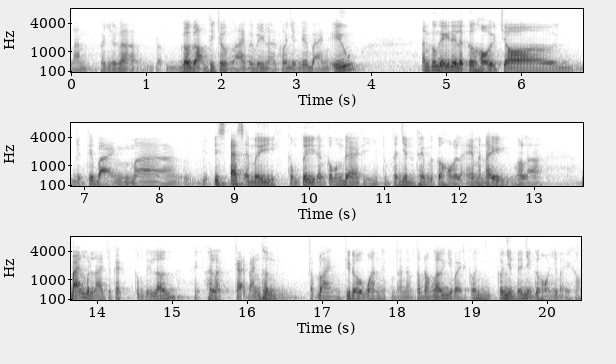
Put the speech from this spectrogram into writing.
làm coi như là gơ gọn thị trường lại bởi vì là có những cái bạn yếu anh có nghĩ đây là cơ hội cho những cái bạn mà SME công ty đang có vấn đề thì chúng ta nhìn thêm cái cơ hội là M&A hoặc là bán mình lại cho các công ty lớn hay là cả bản thân tập đoàn Kido One tập đoàn lớn như vậy thì có có nhìn đến những cơ hội như vậy không?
